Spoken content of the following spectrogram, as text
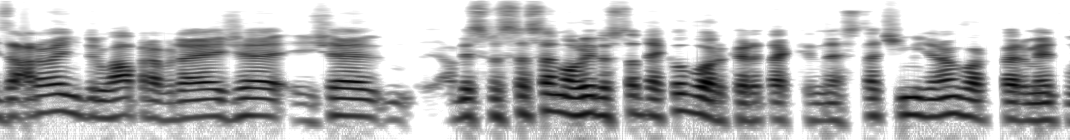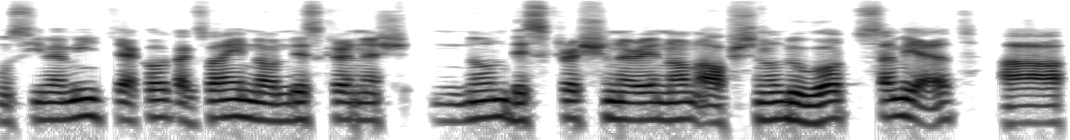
zároveň druhá pravda je, že, že aby jsme se, se mohli dostat jako worker, tak nestačí mít jenom work permit, musíme mít jako takzvaný non-discretionary, non-optional důvod sem jet a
